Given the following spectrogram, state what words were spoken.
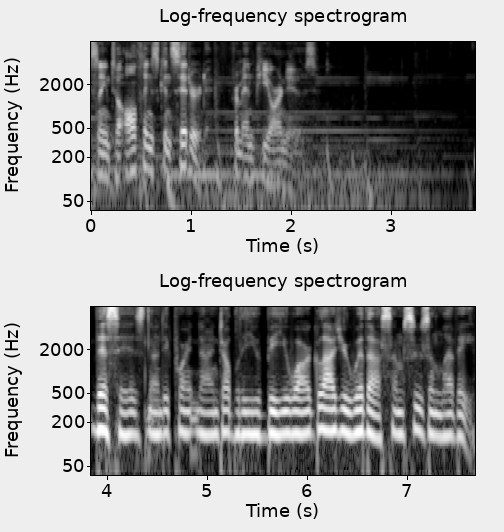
Listening to All Things Considered from NPR News. This is 90.9 WBUR. Glad you're with us. I'm Susan Levy.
